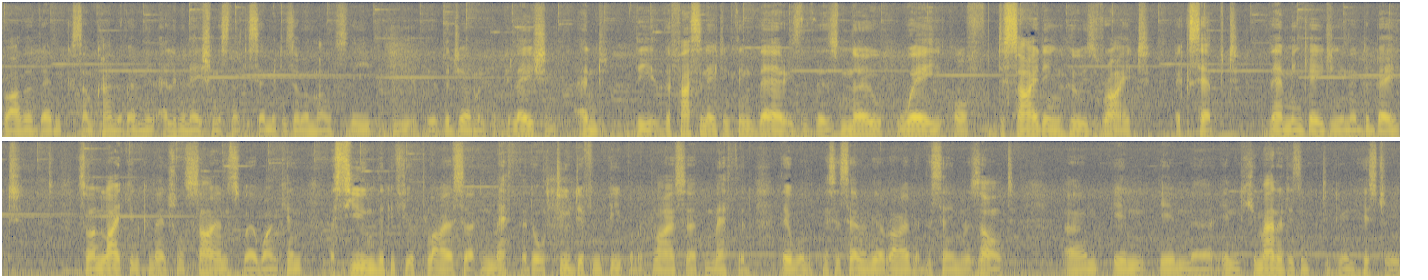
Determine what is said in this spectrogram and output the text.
rather than some kind of elim- eliminationist anti-Semitism amongst the, the, the, the German population. And the, the fascinating thing there is that there's no way of deciding who is right except them engaging in a debate. So unlike in conventional science where one can assume that if you apply a certain method or two different people apply a certain method, they will necessarily arrive at the same result, um, in, in, uh, in humanities and particularly in history,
